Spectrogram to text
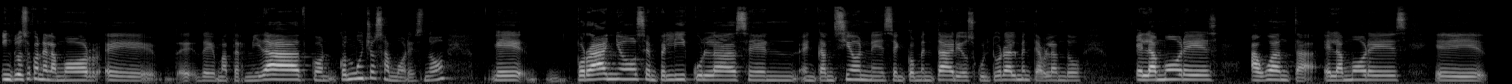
incluso con el amor eh, de, maternidad, con, con, muchos amores, ¿no? Eh, por años en películas, en, en, canciones, en comentarios, culturalmente hablando, el amor es aguanta, el amor es eh,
